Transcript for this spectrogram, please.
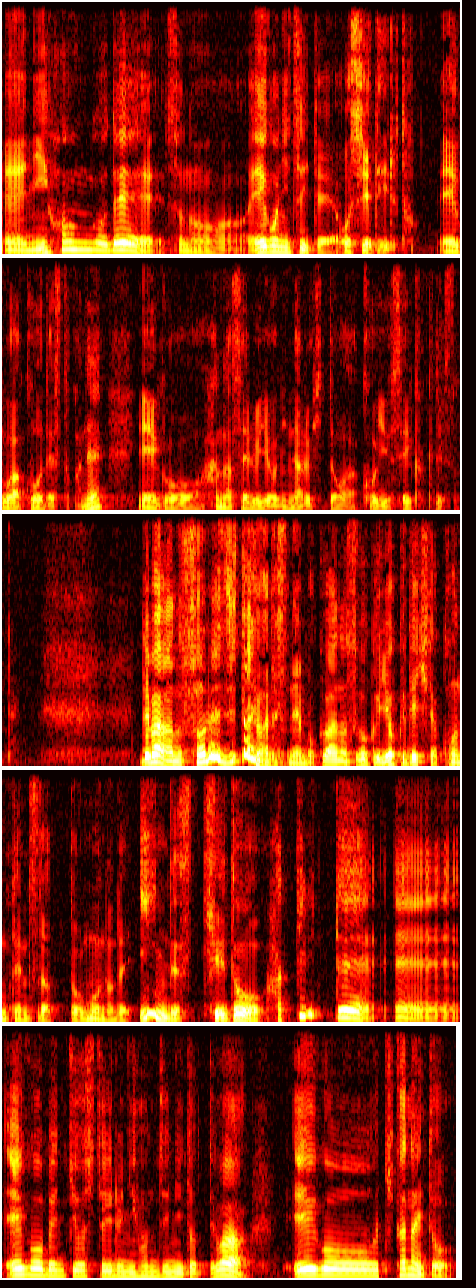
えー、日本語でその英語について教えていると。英語はこうですとかね。英語を話せるようになる人はこういう性格ですみたいな。でまああのそれ自体はですね僕はあのすごくよくできたコンテンツだと思うのでいいんですけどはっきり言って、えー、英語を勉強している日本人にとっては英語を聞かないと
